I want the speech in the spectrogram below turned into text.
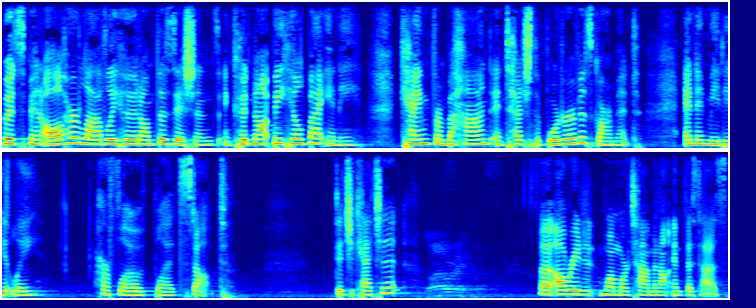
who had spent all her livelihood on physicians and could not be healed by any, came from behind and touched the border of his garment, and immediately her flow of blood stopped. Did you catch it? Well, I'll read it one more time and I'll emphasize.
